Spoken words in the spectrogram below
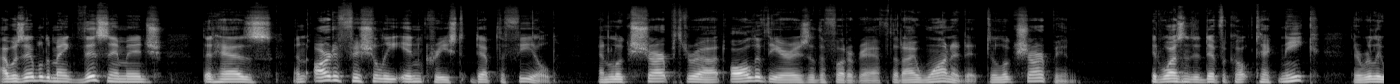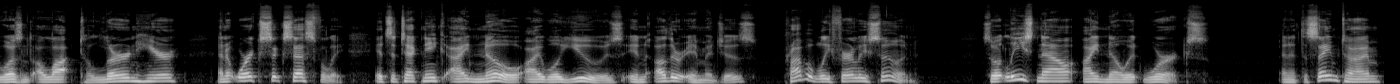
I was able to make this image that has an artificially increased depth of field and looks sharp throughout all of the areas of the photograph that I wanted it to look sharp in. It wasn't a difficult technique. There really wasn't a lot to learn here, and it works successfully. It's a technique I know I will use in other images probably fairly soon. So at least now I know it works. And at the same time,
